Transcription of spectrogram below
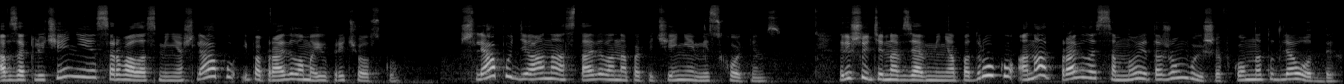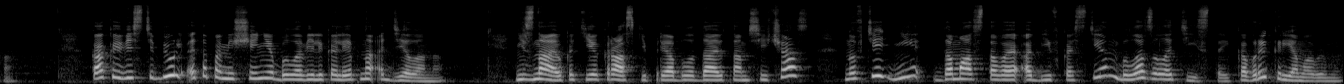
А в заключение сорвала с меня шляпу и поправила мою прическу. Шляпу Диана оставила на попечение мисс Хокинс. Решительно взяв меня под руку, она отправилась со мной этажом выше, в комнату для отдыха. Как и вестибюль, это помещение было великолепно отделано. Не знаю, какие краски преобладают там сейчас, но в те дни домастовая обивка стен была золотистой, ковры кремовыми,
